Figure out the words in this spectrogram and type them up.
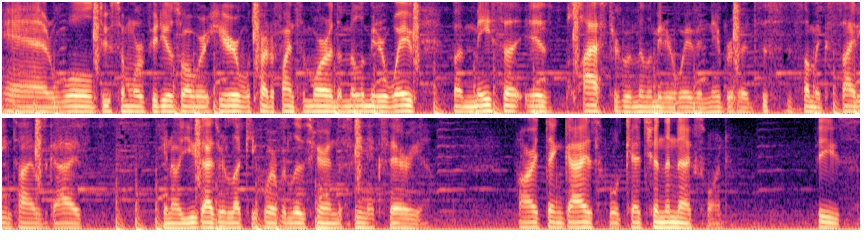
and we'll do some more videos while we're here. We'll try to find some more of the millimeter wave, but Mesa is plastered with millimeter wave in neighborhoods. This is some exciting times, guys. You know, you guys are lucky whoever lives here in the Phoenix area. All right, then, guys, we'll catch you in the next one. Peace.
